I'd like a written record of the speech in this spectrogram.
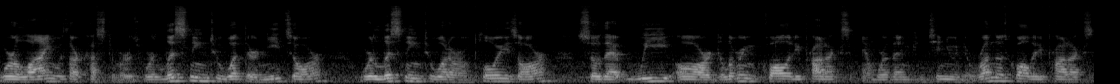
we're aligned with our customers. We're listening to what their needs are. We're listening to what our employees are so that we are delivering quality products and we're then continuing to run those quality products.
